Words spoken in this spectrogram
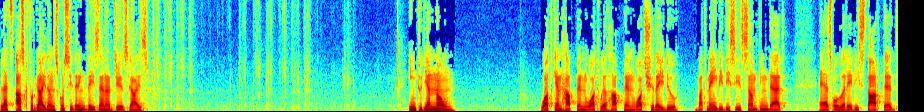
Let's ask for guidance considering these energies, guys. Into the unknown. What can happen? What will happen? What should I do? But maybe this is something that has already started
